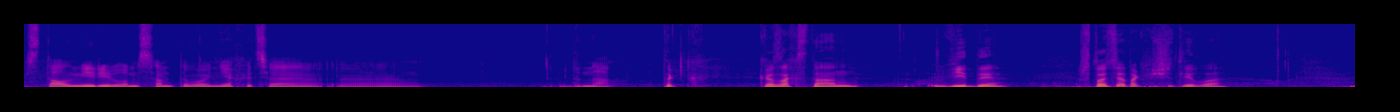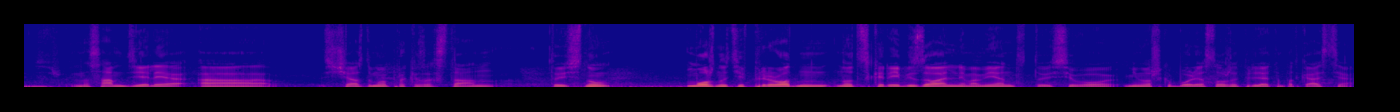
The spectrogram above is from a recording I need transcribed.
Стал мерилом сам того нехотя э, дна. Так, Казахстан, виды. Что тебя так впечатлило? На самом деле, а, сейчас думаю про Казахстан. То есть, ну, можно идти в природу, но это скорее визуальный момент, то есть его немножко более сложно передать на подкасте.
